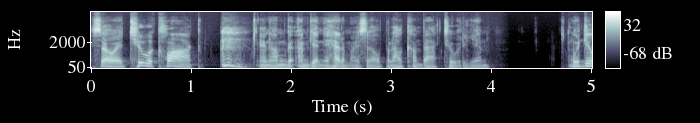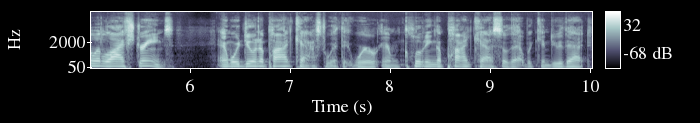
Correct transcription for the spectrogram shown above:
So at two o'clock, and I'm I'm getting ahead of myself, but I'll come back to it again. We're doing live streams and we're doing a podcast with it. We're including a podcast so that we can do that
